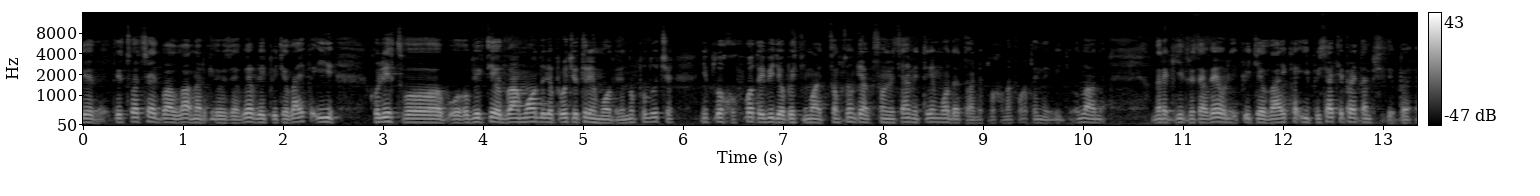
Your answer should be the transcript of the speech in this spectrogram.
906 баллов, ладно, дорогие друзья, вы влепите лайк и количество объективов 2 модуля против 3 модуля. Ну, получше неплохо фото и видео поснимать. Samsung Galaxy A07 3 модуля тоже неплохо на фото и на видео. Ладно, дорогие друзья, вы влепите лайка и 55 там 55.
